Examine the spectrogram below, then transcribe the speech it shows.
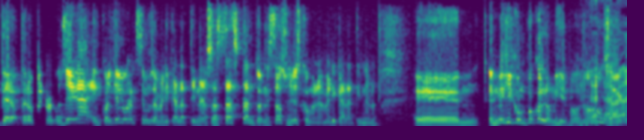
Pero, pero, pero nos llega en cualquier lugar que estemos de América Latina. O sea, estás tanto en Estados Unidos como en América Latina, ¿no? Eh, en México un poco lo mismo, ¿no? O sea,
